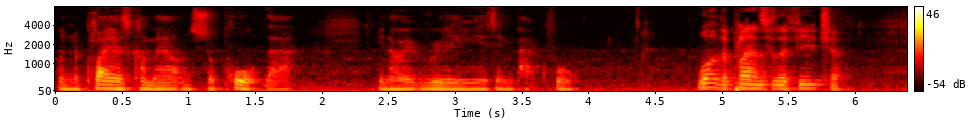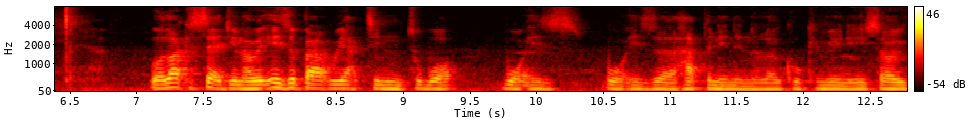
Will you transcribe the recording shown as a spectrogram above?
When the players come out and support that, you know, it really is impactful. What are the plans for the future? Well, like I said, you know, it is about reacting to what what is what is uh, happening in the local community. So,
